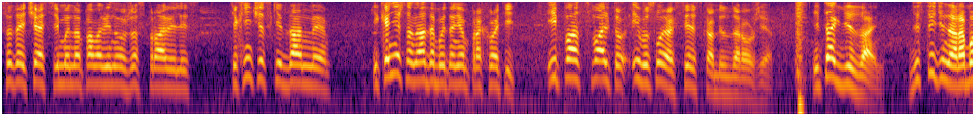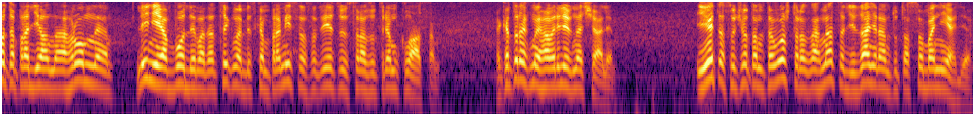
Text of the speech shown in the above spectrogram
с этой частью мы наполовину уже справились, технические данные и, конечно, надо будет на нем прохватить и по асфальту, и в условиях сельского бездорожья. Итак, дизайн. Действительно, работа проделана огромная. Линия ввода мотоцикла бескомпромиссно соответствует сразу трем классам, о которых мы говорили в начале. И это с учетом того, что разогнаться дизайнерам тут особо негде.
